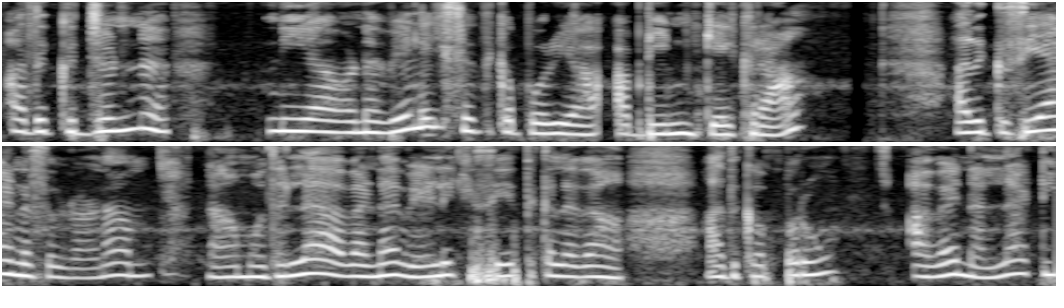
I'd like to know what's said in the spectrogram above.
அதுக்கு ஜுன்னு நீ அவனை வேலைக்கு சேர்த்துக்க போறியா? அப்படின்னு கேட்குறான் அதுக்கு சியா என்ன சொல்கிறான்னா நான் முதல்ல அவனை வேலைக்கு சேர்த்துக்கல தான் அதுக்கப்புறம் அவன் நல்லா டீ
